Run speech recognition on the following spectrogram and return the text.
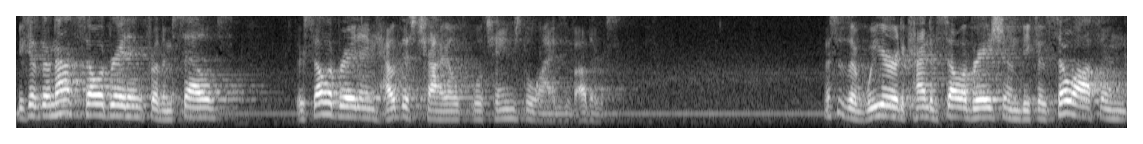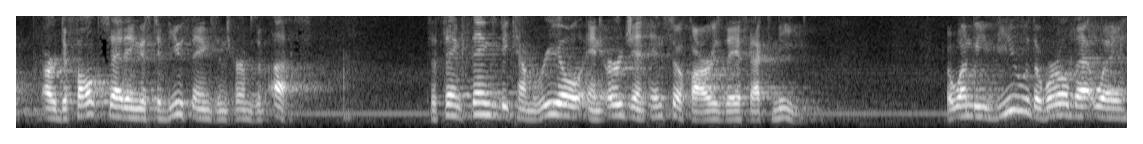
Because they're not celebrating for themselves, they're celebrating how this child will change the lives of others. This is a weird kind of celebration because so often our default setting is to view things in terms of us, to think things become real and urgent insofar as they affect me. But when we view the world that way,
